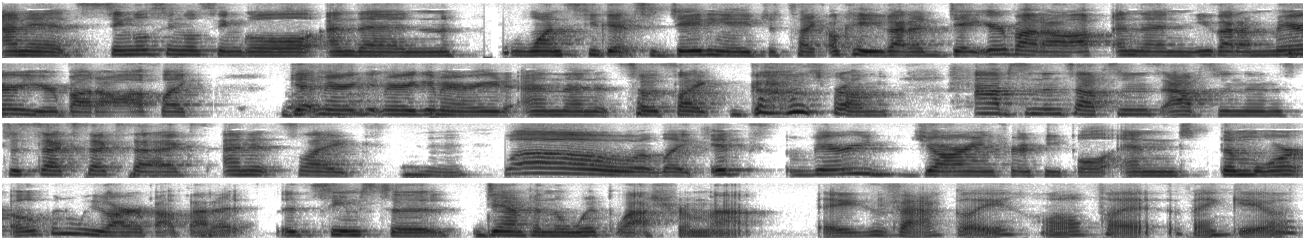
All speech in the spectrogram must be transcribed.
and it's single single single. And then once you get to dating age it's like okay you got to date your butt off and then you got to marry your butt off. Like get married, get married, get married, and then it's, so it's like goes from abstinence, abstinence, abstinence to sex, sex, sex, and it's like mm-hmm. whoa, like it's very jarring for people, and the more open we are about that, it it seems to dampen the whiplash from that. Exactly. Well put. Thank you.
